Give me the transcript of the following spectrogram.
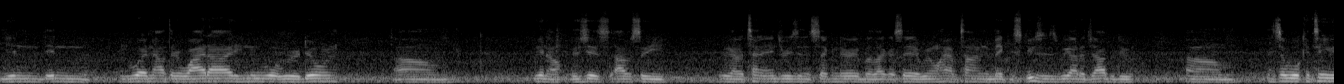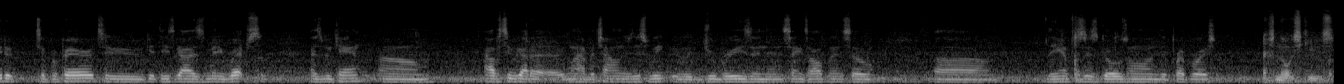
he didn't didn't he wasn't out there wide eyed. He knew what we were doing. Um, you know, it's just obviously we got a ton of injuries in the secondary, but like I said, we don't have time to make excuses. We got a job to do. Um, and so we'll continue to, to prepare to get these guys as many reps as we can. Um, obviously, we got we're gonna have a challenge this week with Drew Brees and, and Saints offense. So um, the emphasis goes on the preparation. That's no excuse.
